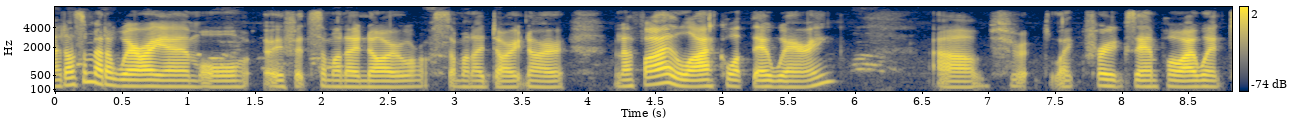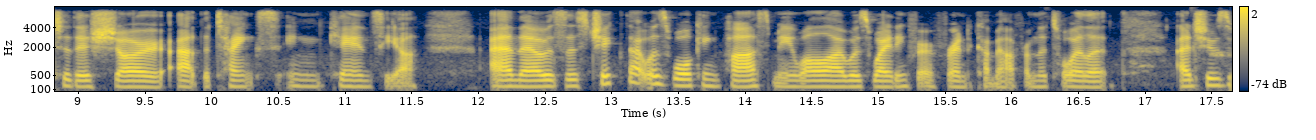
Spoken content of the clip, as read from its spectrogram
it doesn't matter where I am or if it's someone I know or someone I don't know, and if I like what they're wearing, um, for, like for example, I went to this show at the Tanks in Cairns here, and there was this chick that was walking past me while I was waiting for a friend to come out from the toilet. And she was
